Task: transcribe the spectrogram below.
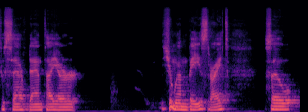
to serve the entire human base, right? So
